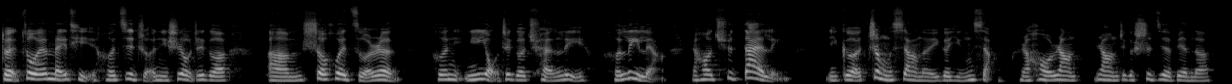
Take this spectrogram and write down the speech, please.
对，作为媒体和记者，你是有这个，嗯，社会责任和你，你有这个权利和力量，然后去带领一个正向的一个影响，然后让让这个世界变得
